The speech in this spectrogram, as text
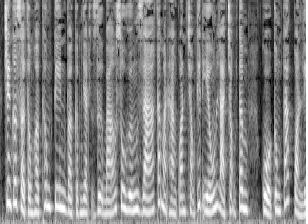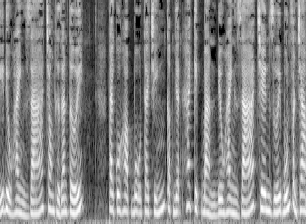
Trên cơ sở tổng hợp thông tin và cập nhật dự báo xu hướng giá các mặt hàng quan trọng thiết yếu là trọng tâm của công tác quản lý điều hành giá trong thời gian tới. Tại cuộc họp, Bộ Tài chính cập nhật hai kịch bản điều hành giá trên dưới 4%.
